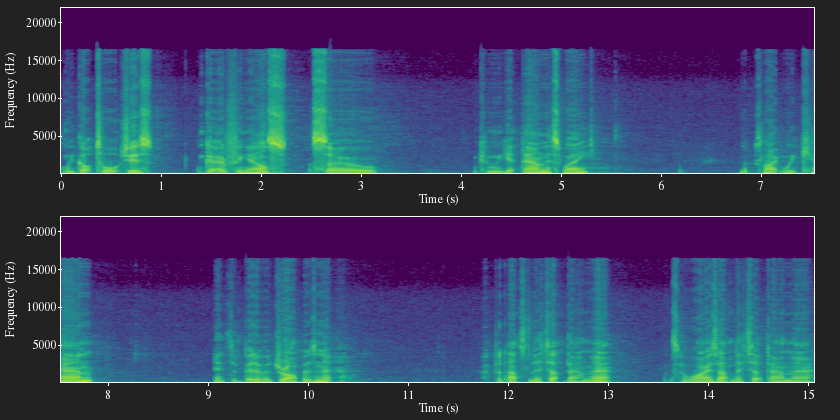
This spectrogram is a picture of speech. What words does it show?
we've got torches, got everything else, so can we get down this way? Looks like we can. It's a bit of a drop, isn't it? But that's lit up down there. So why is that lit up down there?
